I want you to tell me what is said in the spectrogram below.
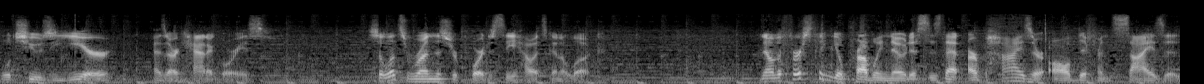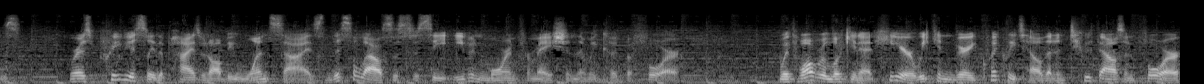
we'll choose year as our categories. So let's run this report to see how it's going to look. Now the first thing you'll probably notice is that our pies are all different sizes. Whereas previously the pies would all be one size, this allows us to see even more information than we could before. With what we're looking at here, we can very quickly tell that in 2004,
